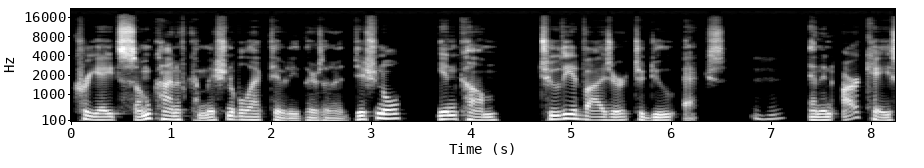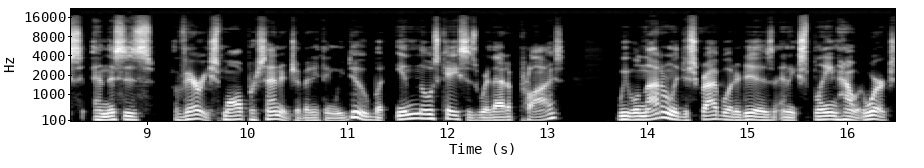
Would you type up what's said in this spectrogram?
creates some kind of commissionable activity. There's an additional income to the advisor to do X. Mhm. And in our case, and this is a very small percentage of anything we do, but in those cases where that applies, we will not only describe what it is and explain how it works,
